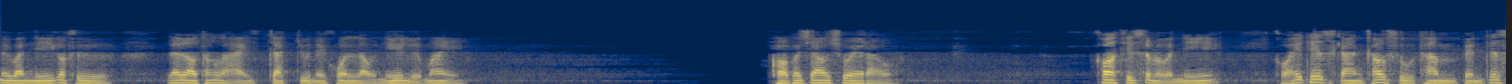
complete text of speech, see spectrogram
ในวันนี้ก็คือ และเราทั้งหลายจัดอยู่ในคนเหล่านี้หรือไม่ ขอพระเจ้าช่วยเรา ข้อคิดสำหรับวันนี้ ขอให้เทศกาลเข้าสู่ธรรมเป็นเทศ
